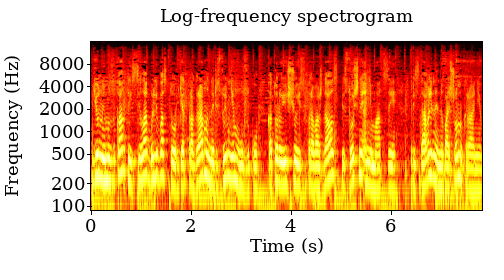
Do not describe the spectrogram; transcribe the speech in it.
Юные музыканты из села были в восторге от программы «Нарисуй мне музыку», которая еще и сопровождалась песочной анимацией, представленной на большом экране.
